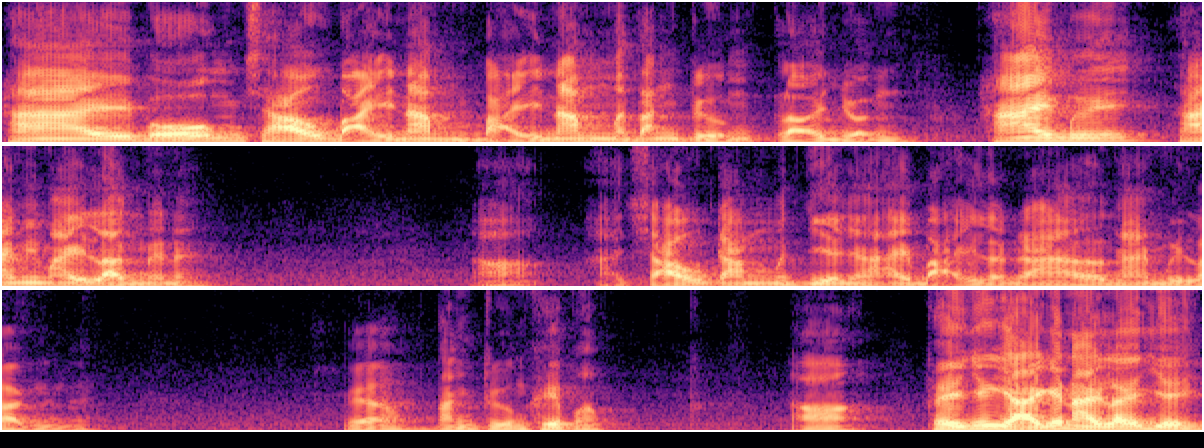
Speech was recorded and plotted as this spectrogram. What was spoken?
2 4 6 7 năm 7 năm mà tăng trưởng lợi nhuận 20 20 mấy lần đây nè. Đó 600 mà chia cho 27 lên ra hơn 20 lần nữa nè. Thấy không? Tăng trưởng khiếp không? Đó, thì như vậy cái này là cái gì?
